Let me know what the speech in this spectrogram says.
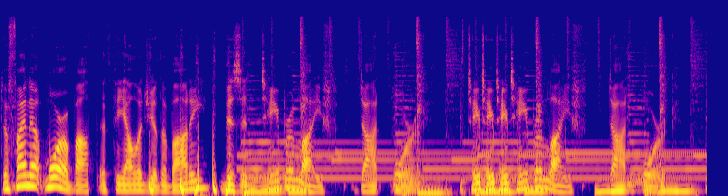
To find out more about the theology of the body, visit taborlife.org. taborlife.org.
